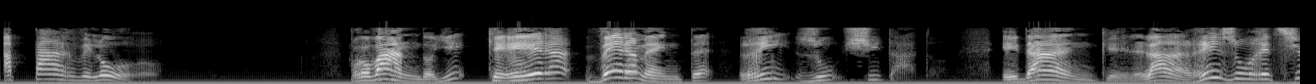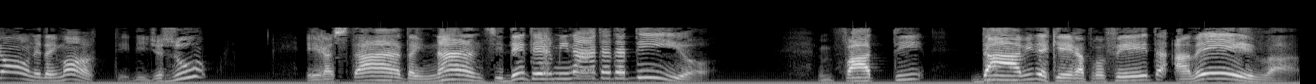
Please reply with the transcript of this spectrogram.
apparve loro, provandogli che era veramente risuscitato. Ed anche la risurrezione dai morti di Gesù era stata innanzi determinata da Dio. Infatti, Davide, che era profeta, aveva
